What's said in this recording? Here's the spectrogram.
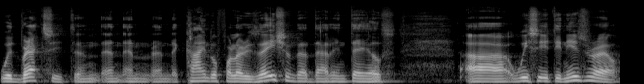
with Brexit and, and, and, and the kind of polarization that that entails. Uh, we see it in Israel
